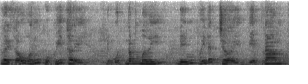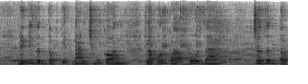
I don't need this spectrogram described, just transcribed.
lời giáo huấn của quý thầy để một năm mới đến với đất trời Việt Nam, đến với dân tộc Việt Nam chúng con là món quà vô giá cho dân tộc,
